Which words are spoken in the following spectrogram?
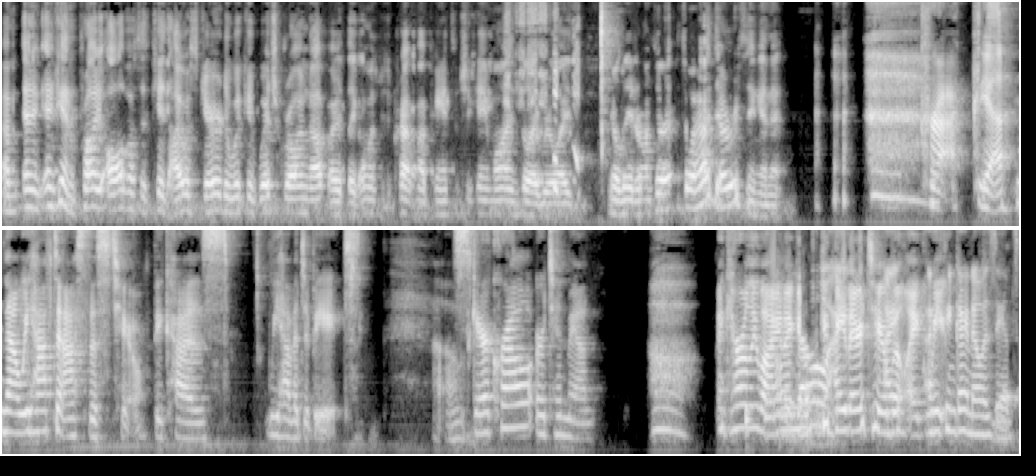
Um, and, and again, probably all of us as kids, I was scared of the Wicked Witch growing up. I like almost crap my pants when she came on until I realized, you know, later on. So, so it had everything in it. Correct. Yeah. Now we have to ask this too because we have a debate: Uh-oh. Scarecrow or Tin Man. And Cowardly Lion, I no, guess, could be I- there too. I, but like, we, I think I know his answer.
